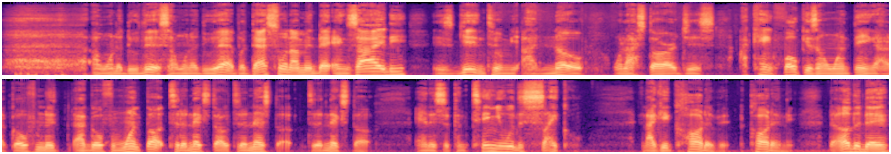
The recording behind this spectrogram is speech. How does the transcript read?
I want to do this, I want to do that. But that's when I'm in that anxiety is getting to me. I know when I start just I can't focus on one thing. I go from the I go from one thought to the next thought to the next thought to the next thought. And it's a continuous cycle. And I get caught of it, caught in it. The other day,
